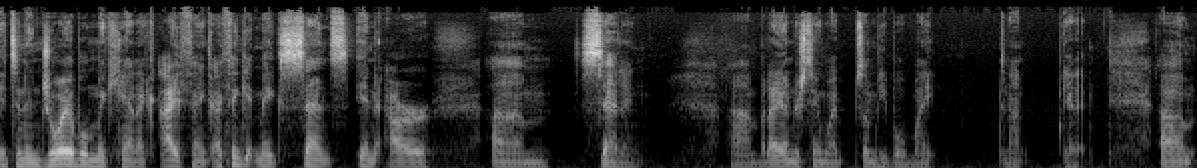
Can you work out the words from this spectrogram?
it's an enjoyable mechanic. I think. I think it makes sense in our um, setting, um, but I understand why some people might not get it. Um,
